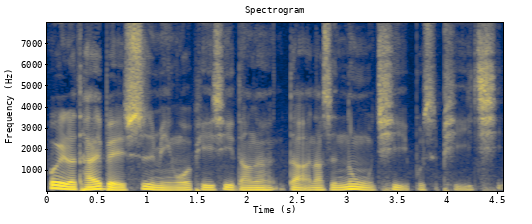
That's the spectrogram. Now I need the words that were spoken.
为了台北市民，我脾气当然很大，那是怒气，不是脾气。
